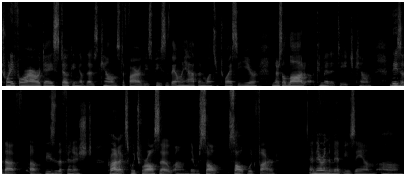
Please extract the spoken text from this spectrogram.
24 hour day stoking of those kilns to fire these pieces. They only happen once or twice a year, and there's a lot committed to each kiln. These are the uh, these are the finished products, which were also um, they were salt salt wood fired, and they're in the Mint Museum. Um,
